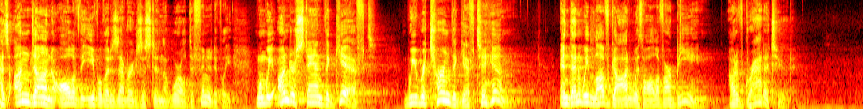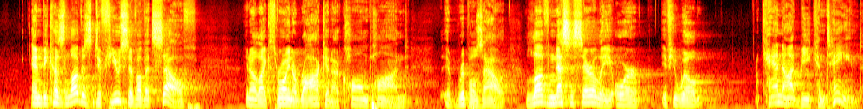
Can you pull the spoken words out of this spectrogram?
has undone all of the evil that has ever existed in the world definitively. When we understand the gift, we return the gift to Him. And then we love God with all of our being out of gratitude. And because love is diffusive of itself, you know, like throwing a rock in a calm pond, it ripples out. Love necessarily, or if you will, cannot be contained.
